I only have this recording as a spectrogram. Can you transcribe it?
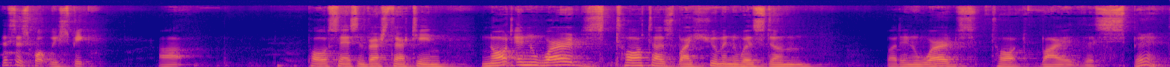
This is what we speak. Uh, Paul says in verse 13, not in words taught us by human wisdom, but in words taught by the Spirit.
